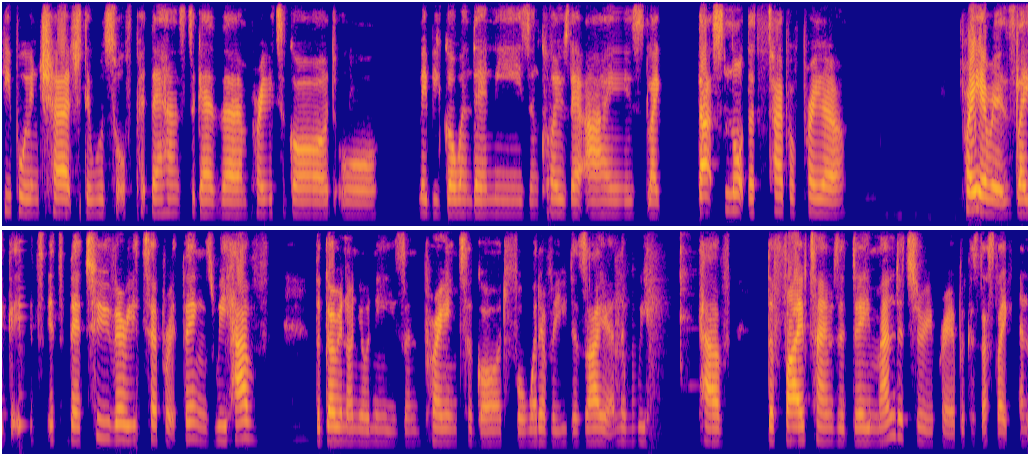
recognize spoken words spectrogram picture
people in church they would sort of put their hands together and pray to God, or maybe go on their knees and close their eyes. Like that's not the type of prayer prayer is. Like it's it's they're two very separate things. We have the going on your knees and praying to God for whatever you desire, and then we have the five times a day mandatory prayer because that's like an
